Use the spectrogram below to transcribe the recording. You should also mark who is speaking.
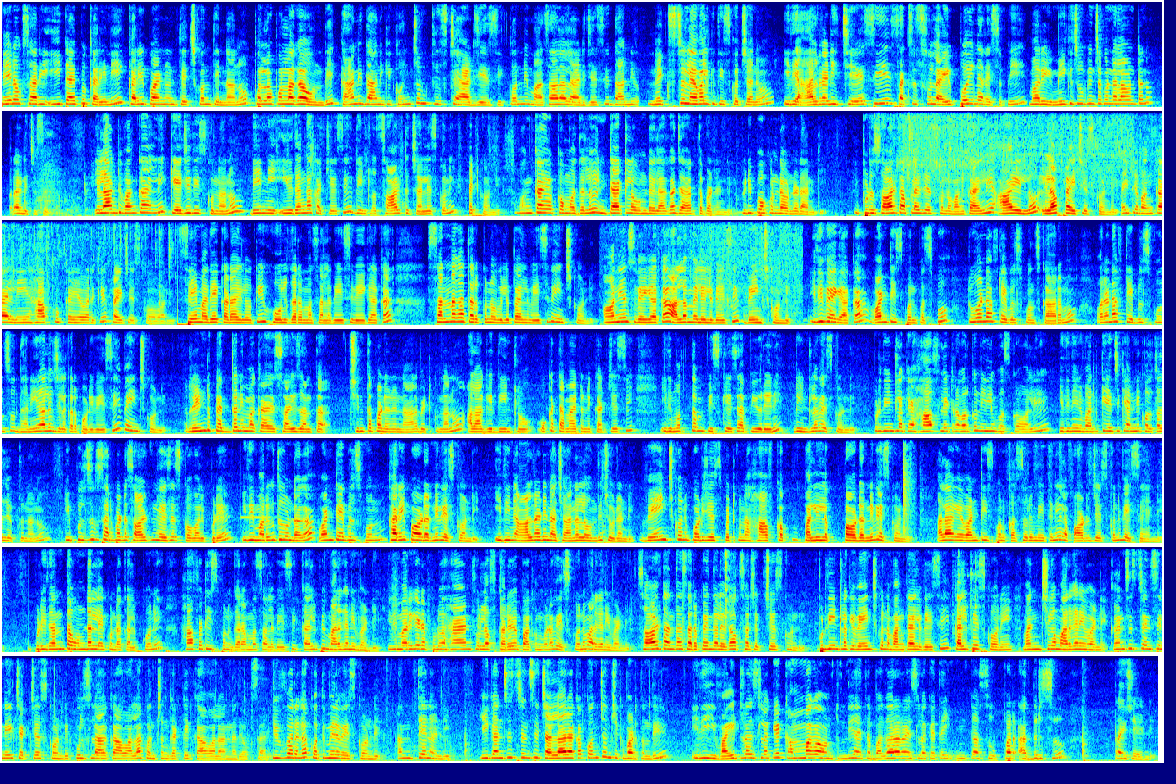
Speaker 1: నేను ఒకసారి ఈ టైప్ కర్రీని కర్రీ పాయింట్ నుండి తెచ్చుకొని తిన్నాను. పుల్ల పుల్లగా ఉంది. కానీ దానికి కొంచెం ట్విస్ట్ యాడ్ చేసి కొన్ని మసాలాలు యాడ్ చేసి దాన్ని నెక్స్ట్ లెవెల్కి తీసుకొచ్చాను. ఇది ఆల్రెడీ చేసి సక్సెస్ఫుల్ అయిపోయిన రెసిపీ మరి మీకు చూపించకుండా ఎలా ఉంటాను? రండి చూసేద్దాం. ఇలాంటి వంకాయల్ని కేజీ తీసుకున్నాను. దీన్ని ఈ విధంగా కట్ చేసి దీంట్లో సాల్ట్ చల్లేసుకొని పెట్టుకోండి. వంకాయ యొక్క మొదలు ఇంటాక్ట్లో ఉండేలాగా జాగ్రత్త పడండి. విడిపోకుండా ఉండడానికి. ఇప్పుడు సాల్ట్ అప్లై చేసుకున్న వంకాయల్ని ఆయిల్లో ఇలా ఫ్రై చేసుకోండి. అయితే వంకాయల్ని హాఫ్ కుక్ అయ్యే వరకే ఫ్రై చేసుకోవాలి. సేమ్ అదే కడాయిలోకి హోల్ గరం మసాలా వేసి వేగాక సన్నగా తరుక్కున్న ఉల్లిపాయలను వేసి వేయించుకోండి. ఆనియన్స్ వేగాక అల్లం వెల్లుల్లి వేసి వేయించుకోండి. ఇది వేగాక వన్ టీ స్పూన్ పసుపు two and half tablespoons కారము one and half tablespoons ధనియాలు జీలకర్ర పొడి వేసి వేయించుకోండి. రెండు పెద్ద నిమ్మకాయ సైజ్ అంతా చింతపండుని నానబెట్టుకున్నాను. అలాగే దీంట్లో ఒక టమాటోని కట్ చేసి ఇది మొత్తం పిసికేసి ఆ ప్యూరేని దీంట్లో వేసుకోండి. ఇప్పుడు దీంట్లోకి హాఫ్ లీటర్ వరకు నీళ్ళు పోసుకోవాలి. ఇది నేను వన్ కేజీకి అన్ని కొలతలు చెప్తున్నాను. ఈ పులుసుకు సరిపడ్డ సాల్ట్ని వేసేసుకోవాలి ఇప్పుడే. ఇది మరుగుతూ ఉండగా వన్ టేబుల్ స్పూన్ కర్రీ పౌడర్ని వేసుకోండి. ఇది ఆల్రెడీ నా ఛానల్లో ఉంది చూడండి. వేయించుకొని పొడి చేసి పెట్టుకున్న హాఫ్ కప్ పల్లీల పౌడర్ని వేసుకోండి. అలాగే వన్ టీ స్పూన్ కసూరి మేతిని ఇలా పౌడర్ చేసుకొని వేసేయండి. ఇప్పుడు ఇదంతా ఉండలు లేకుండా కలుపుకొని half teaspoon garam masala వేసి కలిపి మరగనివ్వండి. ఇది మరిగేటప్పుడు హ్యాండ్ ఫుల్ ఆఫ్ కరివేపాకును కూడా వేసుకొని మరగనివ్వండి. సాల్ట్ అంతా సరిపోయిందో లేదో ఒకసారి చెక్ చేసుకోండి. ఇప్పుడు దీంట్లోకి వేయించుకున్న వంకాయలు వేసి కలిపేసుకొని మంచిగా మరగనివ్వండి. కన్సిస్టెన్సీని చెక్ చేసుకోండి. పులుసు లాగా కావాలా కొంచెం గట్టిగా కావాలా అన్నది ఒకసారి. చివరిగా కొత్తిమీర వేసుకోండి. అంతేనండి. ఈ కన్సిస్టెన్సీ చల్లారాక కొంచెం చిక్కబడుతుంది. ఇది వైట్ రైస్లోకే కమ్మగా ఉంటుంది. అయితే బగారా రైస్లోకి అయితే ఇంకా సూపర్ అదృసు ట్రై చేయండి.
